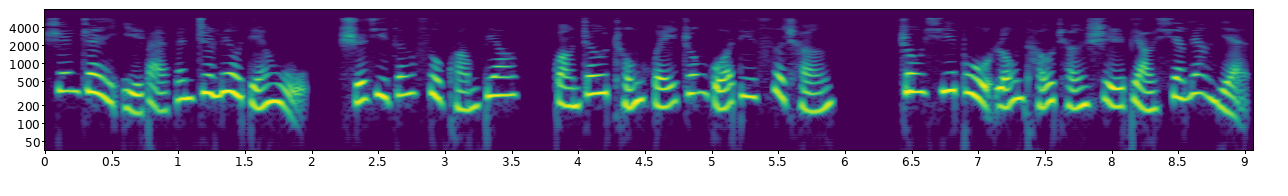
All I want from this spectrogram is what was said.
深圳以百分之六点五实际增速狂飙，广州重回中国第四城。中西部龙头城市表现亮眼。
